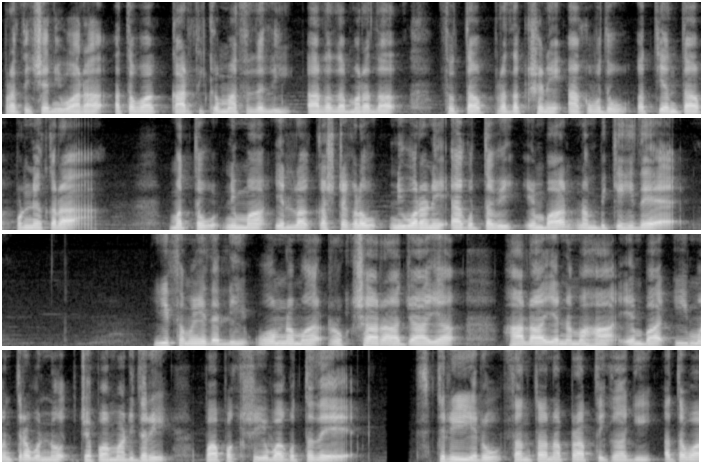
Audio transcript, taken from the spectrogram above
ಪ್ರತಿ ಶನಿವಾರ ಅಥವಾ ಕಾರ್ತಿಕ ಮಾಸದಲ್ಲಿ ಆಲದ ಮರದ ಸುತ್ತ ಪ್ರದಕ್ಷಿಣೆ ಹಾಕುವುದು ಅತ್ಯಂತ ಪುಣ್ಯಕರ. ಮತ್ತು ನಿಮ್ಮ ಎಲ್ಲ ಕಷ್ಟಗಳು ನಿವಾರಣೆ ಆಗುತ್ತವೆ ಎಂಬ ನಂಬಿಕೆ ಇದೆ. ಈ ಸಮಯದಲ್ಲಿ ಓಂ ನಮ ವೃಕ್ಷರಾಜಾಯ ಹಾಲಾಯ ನಮಃ ಎಂಬ ಈ ಮಂತ್ರವನ್ನು ಜಪ ಮಾಡಿದರೆ ಪಾಪಕ್ಷಯವಾಗುತ್ತದೆ. ಸ್ತ್ರೀಯರು ಸಂತಾನ ಪ್ರಾಪ್ತಿಗಾಗಿ ಅಥವಾ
